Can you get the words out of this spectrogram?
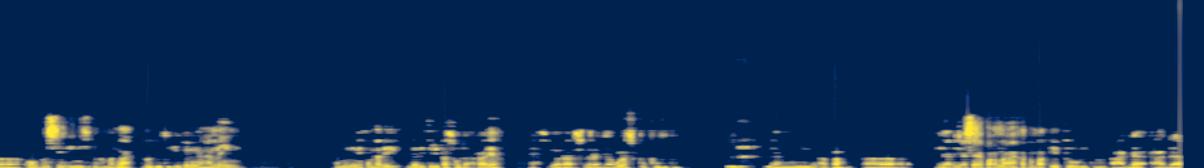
Eh, oh busnya ini segala macam nah begitu juga dengan Haning. Haning ini kan dari dari cerita saudara ya. Ya, saudara saudara jauh lah sepupu gitu dan apa eh, ya ya saya pernah ke tempat itu gitu ada ada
